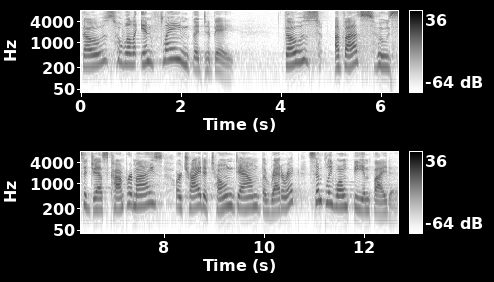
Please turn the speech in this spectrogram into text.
those who will inflame the debate, those of us who suggest compromise or try to tone down the rhetoric simply won't be invited.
